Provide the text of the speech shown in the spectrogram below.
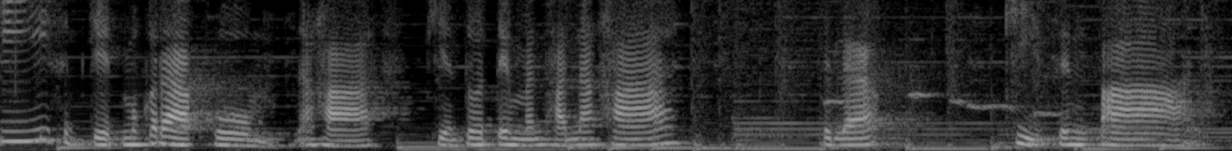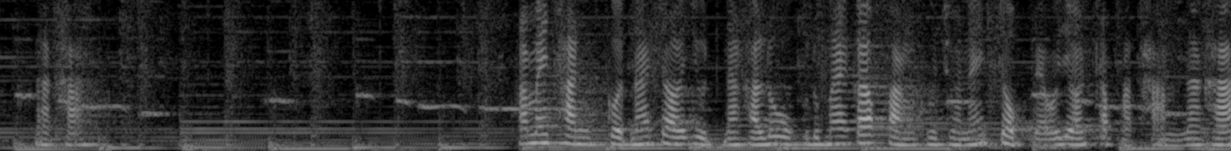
ที่ 27 มกราคมนะคะ เขียนตัวเต็มบรรทัดนะคะ เสร็จแล้ว ขีดเส้นใต้นะคะ ถ้าไม่ทันกดหน้าจอหยุดนะคะ ลูกหรือไม่ก็ฟังครูชวนให้จบแล้วย้อนกลับมาทำนะคะ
